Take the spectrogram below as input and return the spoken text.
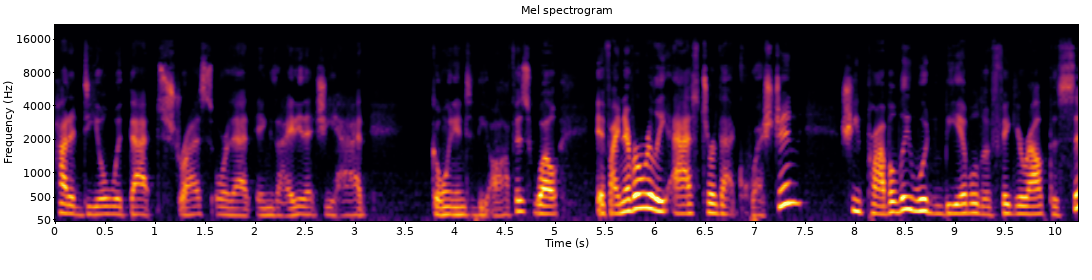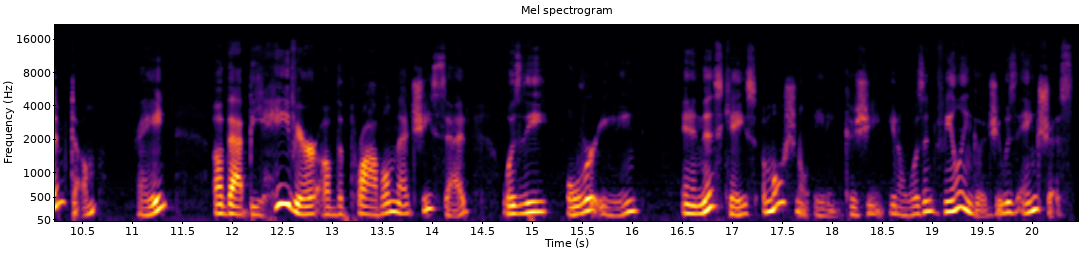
how to deal with that stress or that anxiety that she had going into the office? Well, if I never really asked her that question, she probably wouldn't be able to figure out the symptom, right, of that behavior of the problem that she said was the overeating and in this case emotional eating because she you know wasn't feeling good she was anxious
